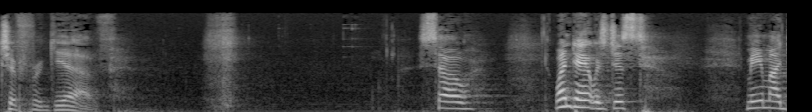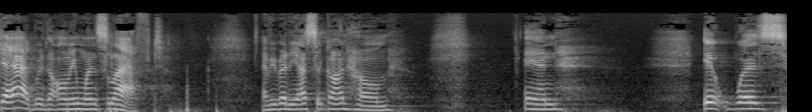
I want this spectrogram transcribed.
to forgive. So one day it was just me and my dad were the only ones left. Everybody else had gone home. And it was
